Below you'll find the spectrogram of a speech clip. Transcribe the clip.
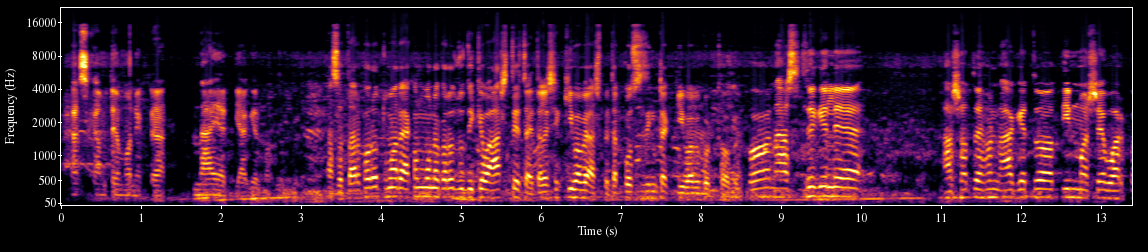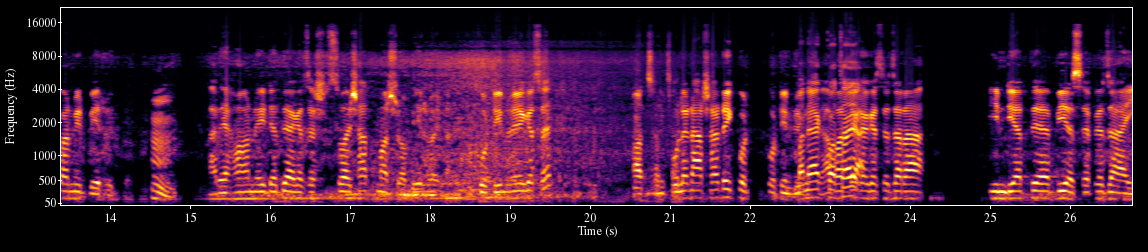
কাজ কাম তেমন একটা নাই আর কি আগের মতো। আচ্ছা তারপরে তোমার এখন মনে করো যদি কেউ আসতে চায় তাহলে সে কীভাবে আসবে? তার প্রসেসিংটা কীভাবে করতে হবে? এখন আসতে গেলে আসা তো এখন আগে তো তিন মাসে ওয়ার্ক পারমিট বের হইতো। হুম। আর এখন এইটা দেখা গেছে ছয় সাত মাস বের হয় না। কঠিন হয়ে গেছে। আচ্ছা আচ্ছা। পোল্যান্ড আসাটাই কঠিন মানে এক কথায়- দেখা গেছে যারা ইন্ডিয়াতে বিএসএফ এ যায়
